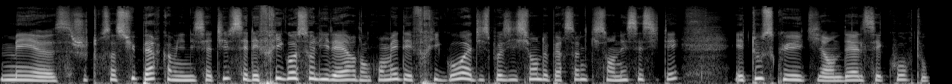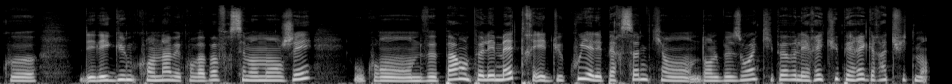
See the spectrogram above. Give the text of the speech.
mais euh, je trouve ça super comme initiative, c'est des frigos solidaires. Donc on met des frigos à disposition de personnes qui sont en nécessité et tout ce qui, est en DLC courte ou que des légumes qu'on a mais qu'on va pas forcément manger ou qu'on ne veut pas, on peut les mettre. Et du coup il y a des personnes qui ont dans le besoin qui peuvent les récupérer gratuitement.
